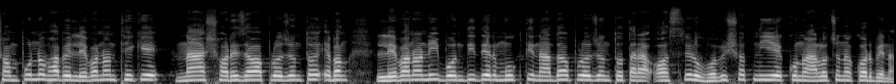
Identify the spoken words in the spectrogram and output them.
সম্পূর্ণভাবে লেবানন থেকে না সরে যাওয়া পর্যন্ত এবং লেবাননি বন্দীদের মুক্তি না দেওয়া পর্যন্ত তারা অস্ত্রের ভবিষ্যৎ নিয়ে কোনো আলোচনা করবে না।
